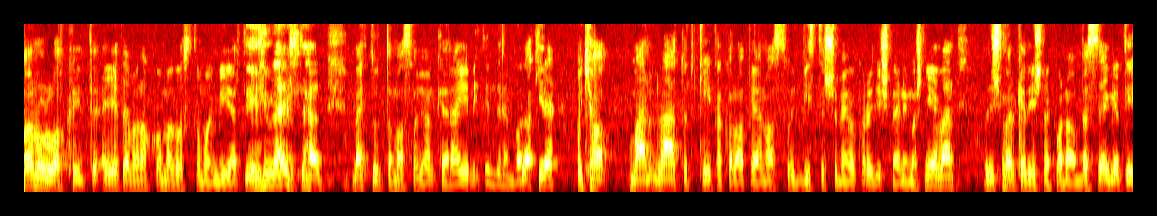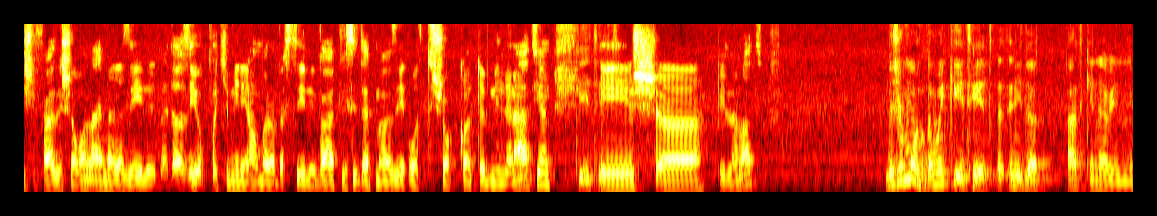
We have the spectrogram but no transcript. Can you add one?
tanulok itt egyetemen, akkor megosztom, hogy miért éri meg, tehát megtudtam azt, hogyan kell ráírni Tinderen valakire, hogyha már látod képek alapján azt, hogy biztos, hogy meg akarod ismerni. Most nyilván az ismerkedésnek van a beszélgetési fázisa online, meg az élőben, de az jobb, hogyha minél hamarabb ezt élőbe átkészített, mert azért ott sokkal több minden átjön, Két hét. és uh, pillanat, De csak mondtam, hogy két hét, én időt át kéne vinni.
